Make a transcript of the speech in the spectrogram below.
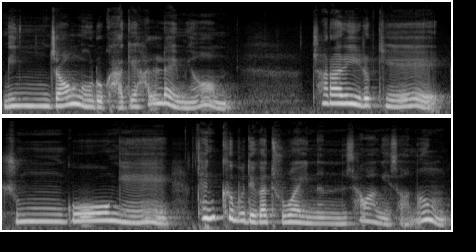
민정으로 가게 하려면 차라리 이렇게 중공의 탱크 부대가 들어와 있는 상황에서는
